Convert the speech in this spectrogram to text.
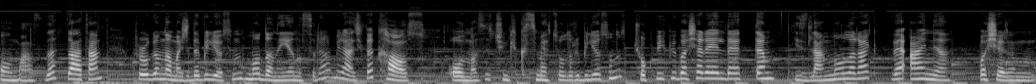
olmazdı. Zaten programın amacı da biliyorsunuz modanın yanı sıra birazcık da kaos olması. Çünkü kısmet olur biliyorsunuz. Çok büyük bir başarı elde ettim izlenme olarak ve aynı başarının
